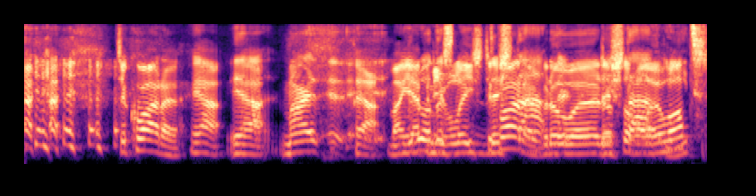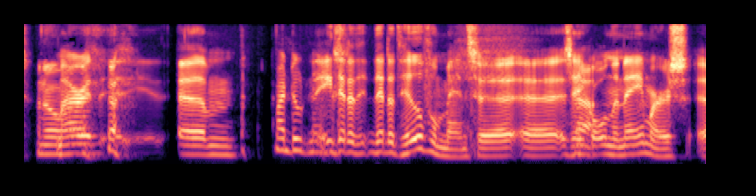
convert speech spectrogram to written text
Te kwarren, ja. Ja, maar, Ja, maar ik je hebt bedoel, nu wel iets te kwarren. Ik bedoel, er- dat er is toch wel staat heel wat. Maar eh, ehm, Maar doet ik niks. denk dat, ik denk dat heel veel mensen, eh, zeker Ja. ondernemers eh,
